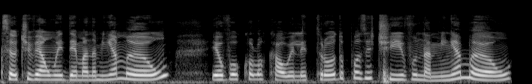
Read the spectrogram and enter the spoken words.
Se eu tiver um edema na minha mão, eu vou colocar o eletrodo positivo na minha mão,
